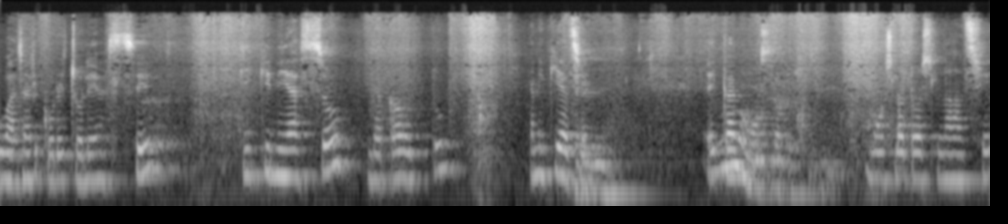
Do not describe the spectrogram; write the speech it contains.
বাজার করে চলে আসছে। কি কি নিয়ে আসছো? দেখাও একটু। এখানে কি আছে? এখানে মশলা টসলা আছে।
